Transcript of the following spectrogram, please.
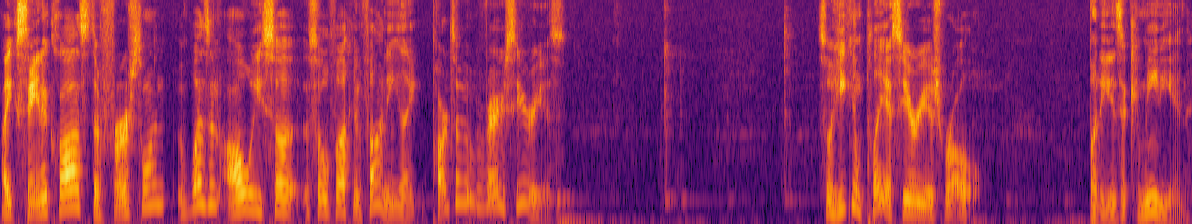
Like Santa Claus, the first one, wasn't always so so fucking funny. Like parts of it were very serious. So he can play a serious role, but he is a comedian.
